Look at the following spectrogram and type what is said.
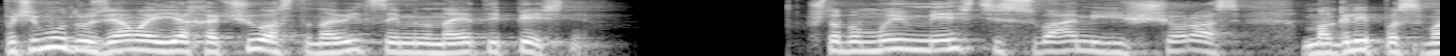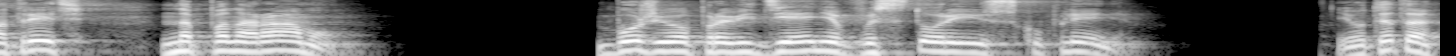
Почему, друзья мои, я хочу остановиться именно на этой песне? Чтобы мы вместе с вами еще раз могли посмотреть на панораму Божьего проведения в истории искупления. И вот эта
